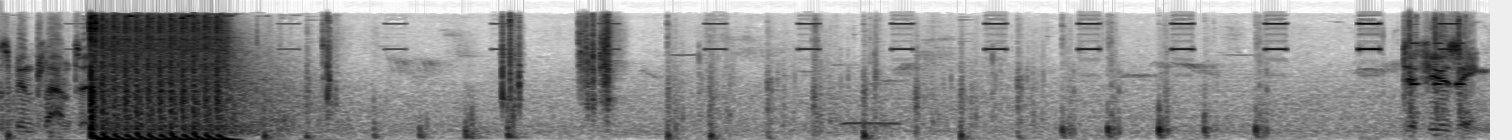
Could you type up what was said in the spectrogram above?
Has been planted. Diffusing.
